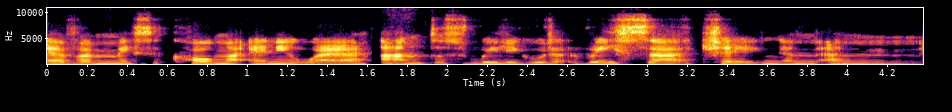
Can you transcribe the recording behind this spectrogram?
ever miss a comma anywhere. Anto's really good at researching and, and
